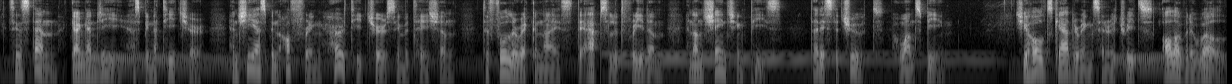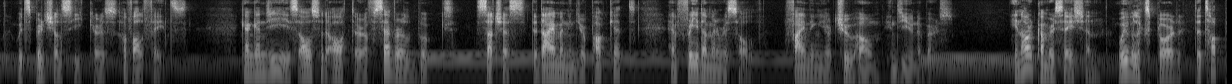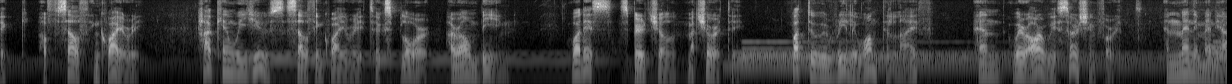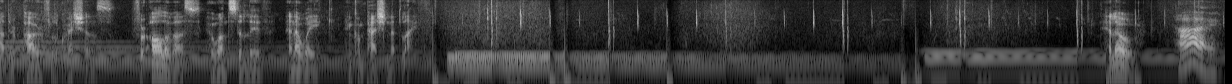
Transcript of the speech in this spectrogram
Since then, Gangaji has been a teacher, and she has been offering her teacher's invitation to fully recognize the absolute freedom and unchanging peace that is the truth of one's being. She holds gatherings and retreats all over the world with spiritual seekers of all faiths. Gangaji is also the author of several books, such as The Diamond in Your Pocket and Freedom and Resolve Finding Your True Home in the Universe. In our conversation, we will explore the topic of self inquiry. How can we use self inquiry to explore our own being? What is spiritual maturity? What do we really want in life? And where are we searching for it? And many, many other powerful questions for all of us who wants to live an awake and compassionate life. Hello. Hi.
